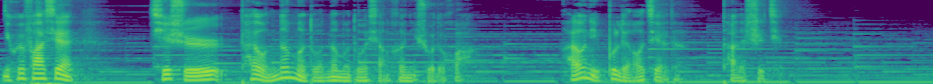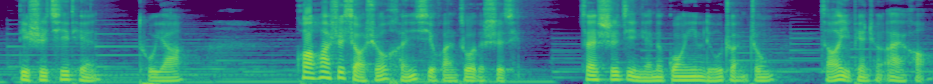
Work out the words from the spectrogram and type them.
你会发现，其实他有那么多那么多想和你说的话，还有你不了解的他的事情。第十七天，涂鸦。画画是小时候很喜欢做的事情，在十几年的光阴流转中，早已变成爱好，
